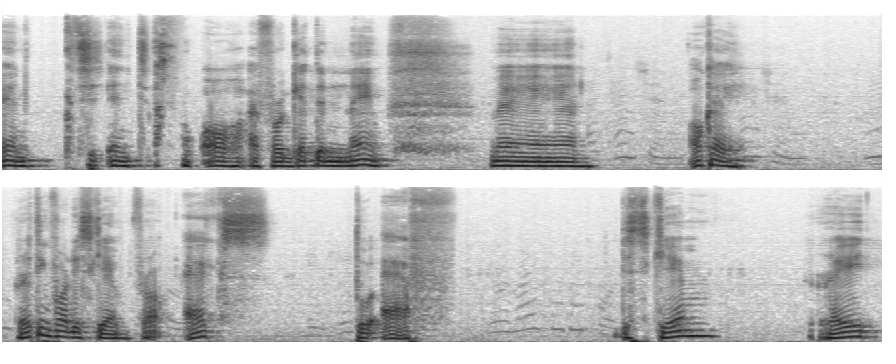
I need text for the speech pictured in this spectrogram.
and and oh I forget the name, man. Okay, rating for this game from X to F. This game rate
